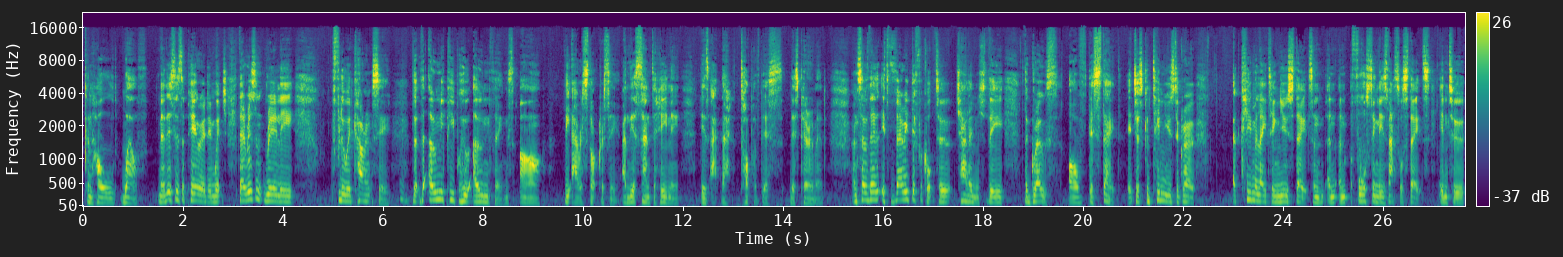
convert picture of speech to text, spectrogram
can hold wealth. You know, this is a period in which there isn't really fluid currency. Mm. That the only people who own things are the aristocracy, and the Asantehene is at the top of this this pyramid, and so there, it's very difficult to challenge the the growth of this state. It just continues to grow accumulating new states and, and, and, forcing these vassal states into,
